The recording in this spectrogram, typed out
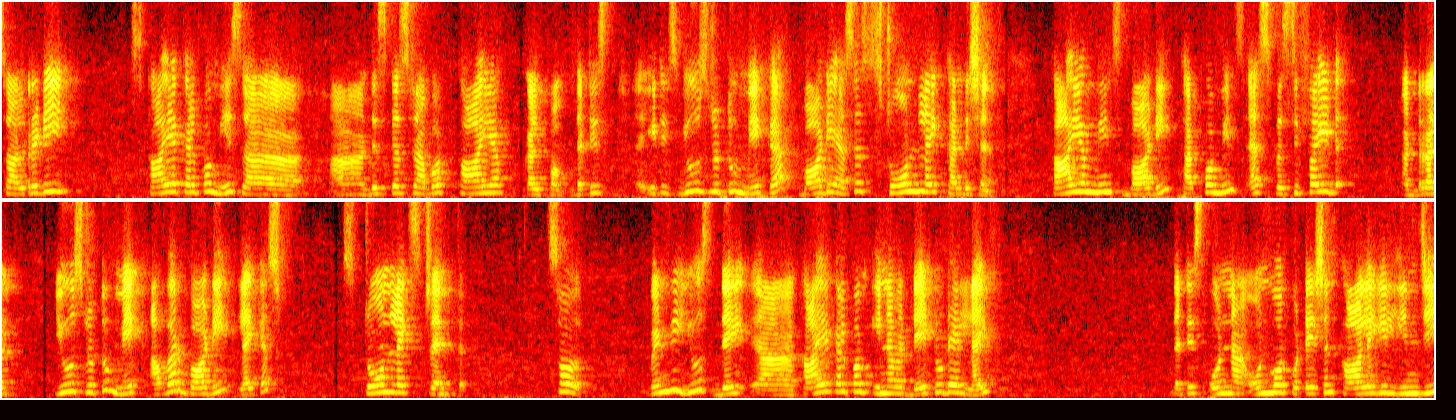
so already kaya kalpam is uh, uh, discussed about kaya kalpam that is it is used to make a body as a stone like condition. Kaya means body kalpam means a specified uh, drug used to make our body like a stone like strength So when we use day, uh, Kaya in our day-to-day -day life, that is one, uh, one more quotation, காலையில் இஞ்சி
